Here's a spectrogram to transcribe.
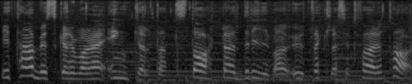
I Täby ska det vara enkelt att starta, driva och utveckla sitt företag.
